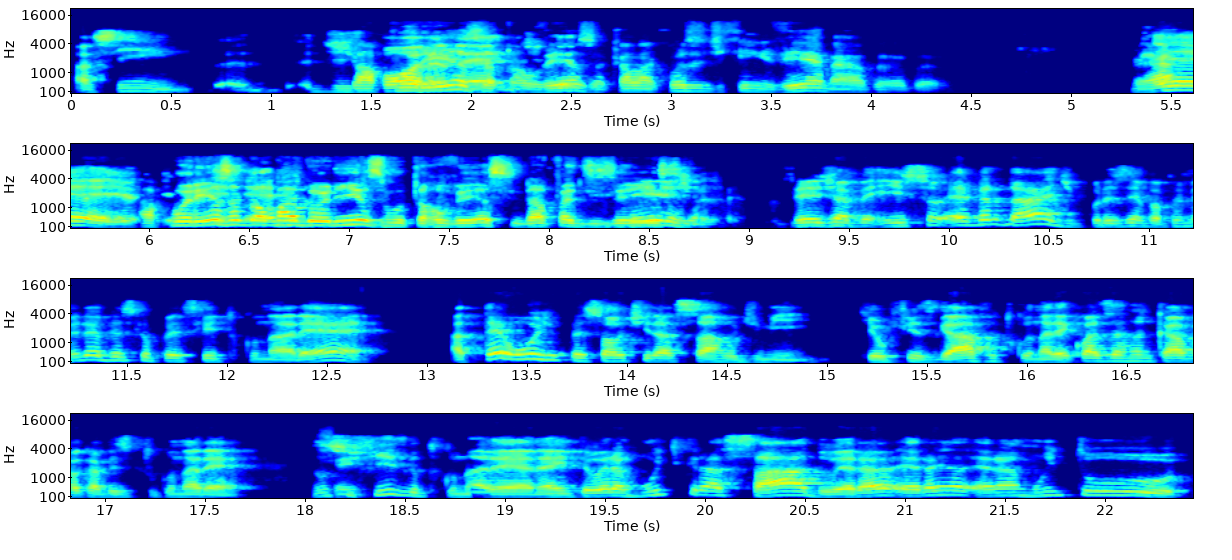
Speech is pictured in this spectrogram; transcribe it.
assim, de da fora, pureza, né? talvez, de... aquela coisa de quem vê, né? Né? É, a pureza é, do amadorismo, talvez, se dá para dizer veja, isso. Veja bem, isso é verdade. Por exemplo, a primeira vez que eu pesquei tucunaré, até hoje o pessoal tira sarro de mim, que eu fisgava o tucunaré quase arrancava a cabeça do tucunaré. Não Sim. se fisga tucunaré, né? Então era muito engraçado, era, era, era muito.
